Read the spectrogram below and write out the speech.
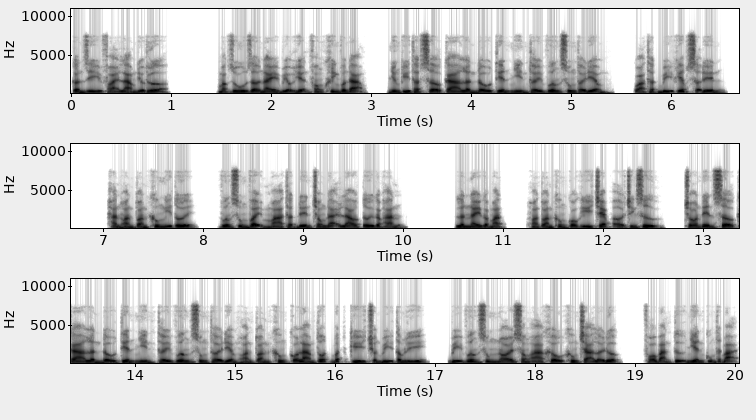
cần gì phải làm điều thừa. Mặc dù giờ này biểu hiện phong khinh vân đạo, nhưng kỳ thật sở ca lần đầu tiên nhìn thấy vương sung thời điểm, quả thật bị khiếp sợ đến. Hắn hoàn toàn không nghĩ tới, vương sung vậy mà thật đến trong đại lao tới gặp hắn. Lần này gặp mặt, hoàn toàn không có ghi chép ở chính sử, cho nên sở ca lần đầu tiên nhìn thấy vương sung thời điểm hoàn toàn không có làm tốt bất kỳ chuẩn bị tâm lý, bị vương sung nói xong á khẩu không trả lời được, phó bản tự nhiên cũng thất bại.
